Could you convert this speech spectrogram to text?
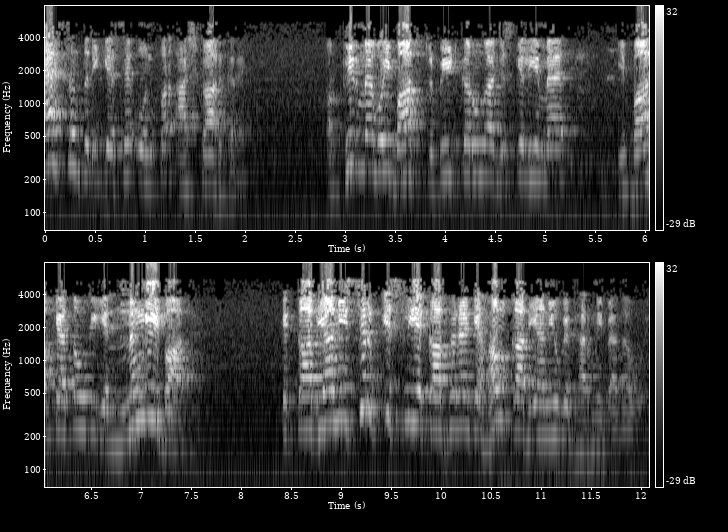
احسن طریقے سے ان پر آشکار کریں۔ اور پھر میں وہی بات ریپیٹ کروں گا جس کے لیے میں یہ بات کہتا ہوں کہ یہ ننگی بات ہے کہ قادیانی صرف اس لیے کافر ہیں کہ ہم قادیانیوں کے گھر نہیں پیدا ہوئے۔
